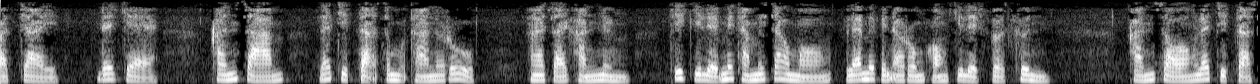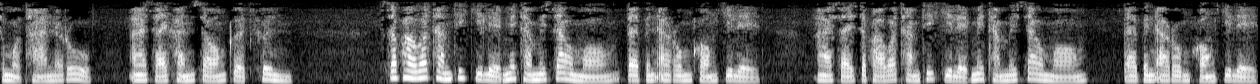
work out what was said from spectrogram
ปัจจัย ได้แก่ ขันสามและจิตตสมุทฐานรูป อาศัยขันหนึ่งที่กิเลสไม่ทำให้เจ้าหมอง และไม่เป็นอารมณ์ของกิเลสเกิดขึ้น ขันสองและจิตตสมุทฐานรูป อาศัยขันสองเกิดขึ้น สภาวธรรมที่กิเลสไม่ทำให้เจ้าหมอง แต่เป็นอารมณ์ของกิเลส อาศัยสภาวธรรมที่กิเลสไม่ทำให้เจ้าหมอง แต่เป็นอารมณ์ของกิเลส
